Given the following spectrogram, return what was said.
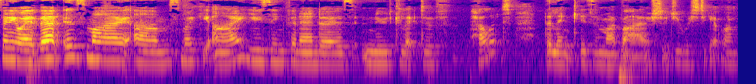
So anyway, that is my um, smoky eye using Fernando's Nude Collective palette. The link is in my bio should you wish to get one.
